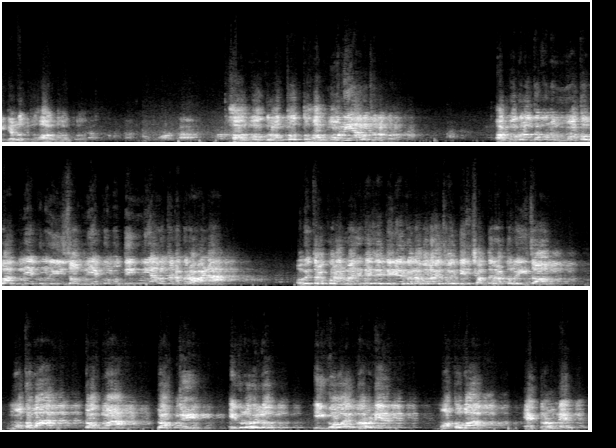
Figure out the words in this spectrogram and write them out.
এটা হলো ধর্ম ধর্মগ্রন্থ, ধর্ম নিয়ে আলোচনা করা। ধর্মগ্রন্থ কোনো মতবাদ নিয়ে, কোনো ইজম নিয়ে, কোনো দিন নিয়ে আলোচনা করা হয় না। পবিত্র কোরআন মাজিদে যে দিনের কথা বলা হয়েছে, ওই দিন শব্দের অর্থ হলো ইজম, মতবাদ, ডগমা, ডক্ট্রিন। এগুলো হলো ইগো এক ধরনের মতবাদ, এক ধরনের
